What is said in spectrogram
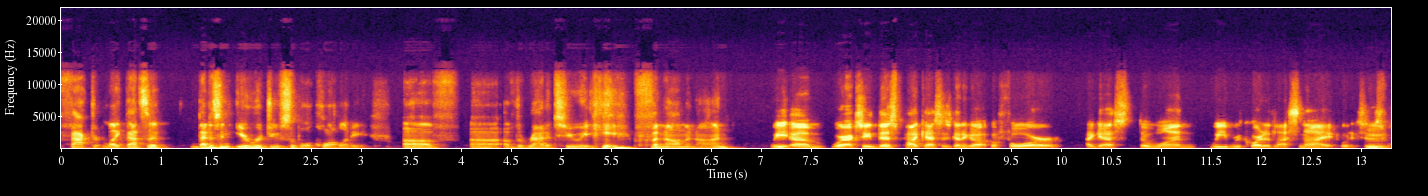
factor. Like that's a that is an irreducible quality of uh, of the ratatouille phenomenon. We um we're actually this podcast is going to go up before i guess the one we recorded last night which is mm.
